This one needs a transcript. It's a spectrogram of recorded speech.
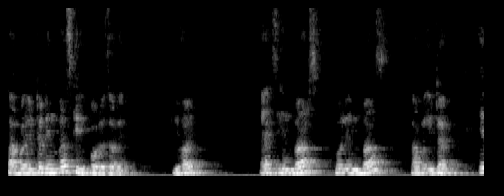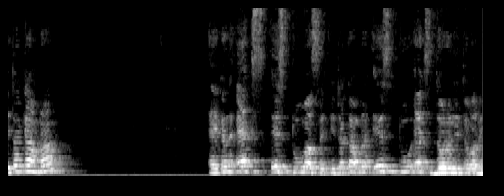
তারপর এটার ইনভার্স কি? পরে যাবে। কি হয়? এক্স ইনভার্স হোল ইনভার্স তারপর এটা, এটাকে আমরা এখানে এক্স এস টু আছে, এটাকে আমরা এস টু এক্স ধরে নিতে পারি,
